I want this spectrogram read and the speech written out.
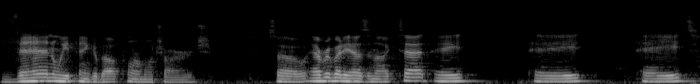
Then we think about formal charge. So everybody has an octet, 8, 8, 8.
